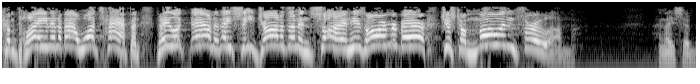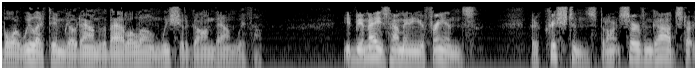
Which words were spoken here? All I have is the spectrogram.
complaining about what's happened. They look down and they see Jonathan and and his armor bearer just a mowing through them. And they said, Boy, we let them go down to the battle alone. We should have gone down with them. You'd be amazed how many of your friends that are Christians but aren't serving God start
